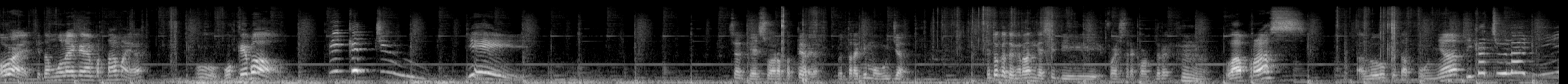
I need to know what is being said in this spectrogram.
alright, kita mulai ke yang pertama ya. Oh, Pokeball. Pikachu. Yay. Set guys, suara petir ya. Bentar lagi mau hujan. Itu kedengeran gak sih di voice recorder? Hmm. Lapras. Lalu kita punya Pikachu lagi.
